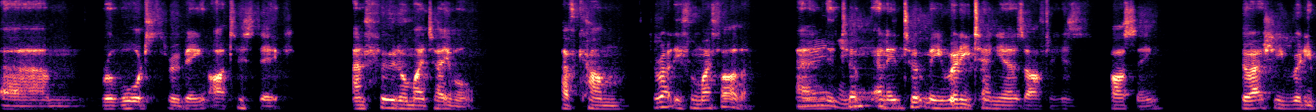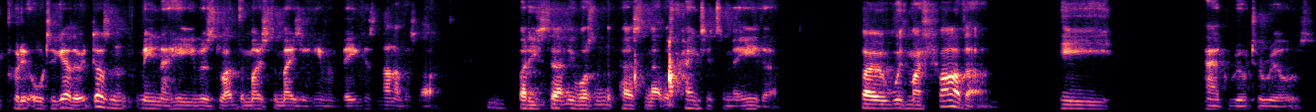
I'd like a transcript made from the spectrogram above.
um, rewards through being artistic and food on my table have come directly from my father. And it took and it took me really 10 years after his passing to actually really put it all together. It doesn't mean that he was like the most amazing human being, because none of us are. Mm. But he certainly wasn't the person that was painted to me either. So with my father, he had reel to reels,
